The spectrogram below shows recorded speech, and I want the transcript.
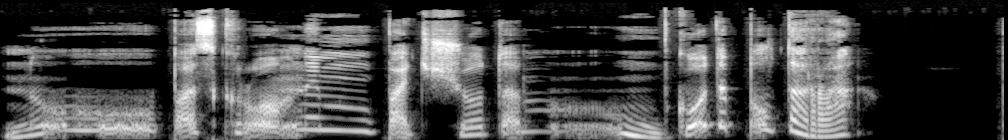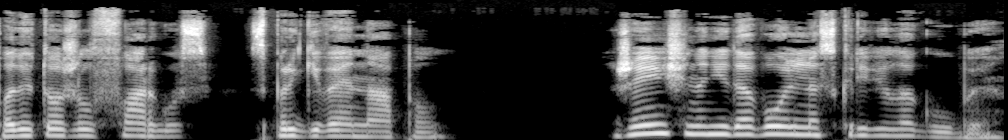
Ну, по скромным подсчетам, года полтора, подытожил Фаргус, спрыгивая на пол. Женщина недовольно скривила губы.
